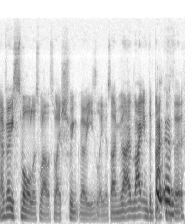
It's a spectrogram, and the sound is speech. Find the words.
I'm very small as well, so I shrink very easily. So I'm, right in the back of And- the.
